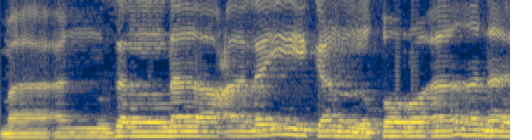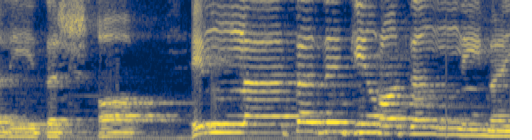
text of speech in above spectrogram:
ما أنزلنا عليك القرآن لتشقى إلا تذكرة لمن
